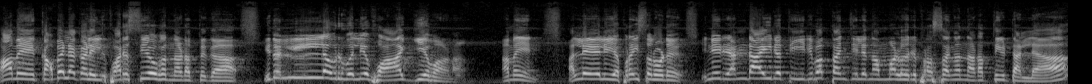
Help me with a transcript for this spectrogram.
ആമേ കവലകളിൽ പരസ്യോഗം നടത്തുക ഇതെല്ലാം ഒരു വലിയ ഭാഗ്യമാണ്. അമേൻ അല്ലേ ലിയ പ്രൈസലോട് ഇനി രണ്ടായിരത്തി ഇരുപത്തി അഞ്ചിൽ നമ്മൾ ഒരു പ്രസംഗം നടത്തിയിട്ടല്ല.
